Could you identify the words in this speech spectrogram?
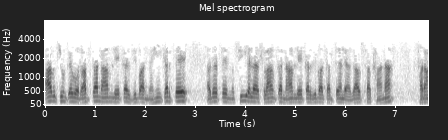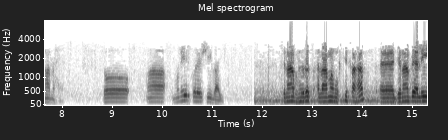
اب چونکہ وہ رب کا نام لے کر ذبح نہیں کرتے حضرت مسیح علیہ السلام کا نام لے کر ذبح کرتے ہیں، لہذا اس کا کھانا حرام ہے۔ تو منیر قریشی بھائی۔ جناب حضرت علامہ مفتی صاحب جناب علی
